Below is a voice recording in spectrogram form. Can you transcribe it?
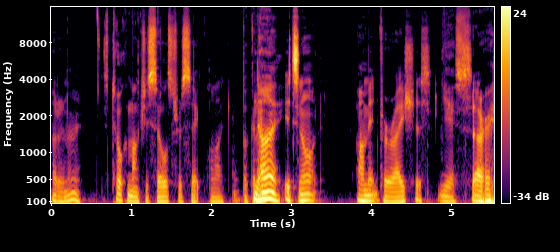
I don't know. Just talk amongst yourselves for a sec while I look it No, up. it's not. I meant voracious. Yes. Sorry.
